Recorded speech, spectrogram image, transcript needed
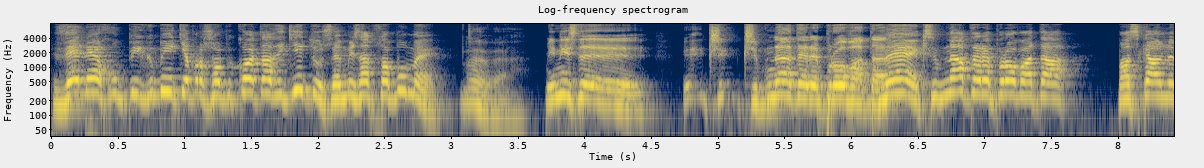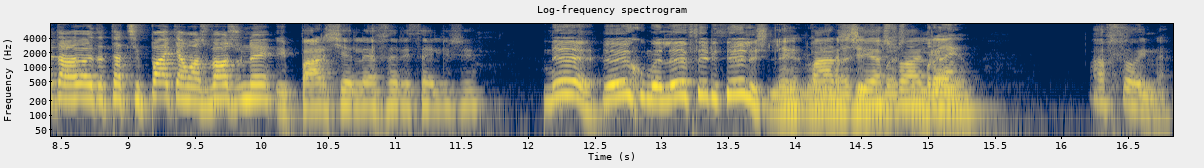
δεν έχουν πυγμή και προσωπικότητα δική τους. Εμείς θα τους το πούμε. Βέβαια. Μην είστε. ε, ξυ- Ξυπνάτε ρε πρόβατα. Ναι, ξυπνάτε ρε πρόβατα. Μας κάνουν τα, τα, τα τσιπάκια, μας βάζουν. Υπάρχει ελεύθερη θέληση; Ναι, έχουμε ελεύθερη θέληση. Λέγανε όλοι Υπάρχει μαζί στον ασφάλεια. Brian. Αυτό είναι.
